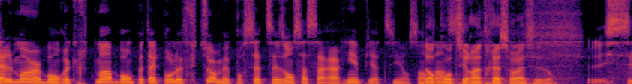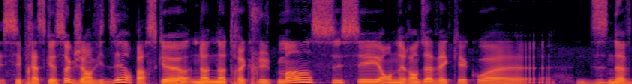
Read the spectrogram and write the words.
tellement un bon recrutement? Bon, peut-être pour le futur, mais pour cette saison, ça sert à rien, Piatti. On Donc, on tire un trait sur la saison. C'est presque ça que j'ai envie de dire, parce que notre recrutement, c'est on est rendu avec quoi? 19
